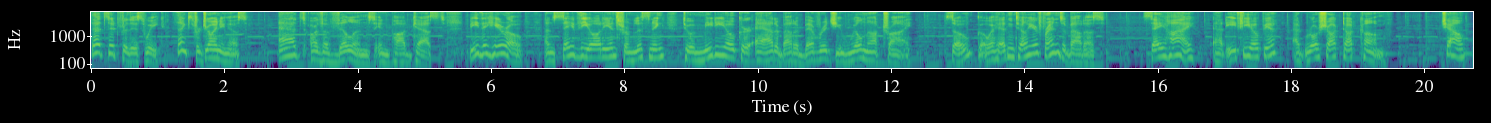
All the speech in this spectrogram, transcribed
That's it for this week. Thanks for joining us. Ads are the villains in podcasts. Be the hero and save the audience from listening to a mediocre ad about a beverage you will not try. So go ahead and tell your friends about us. Say hi at Ethiopia at Rorshok.com. Ciao.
